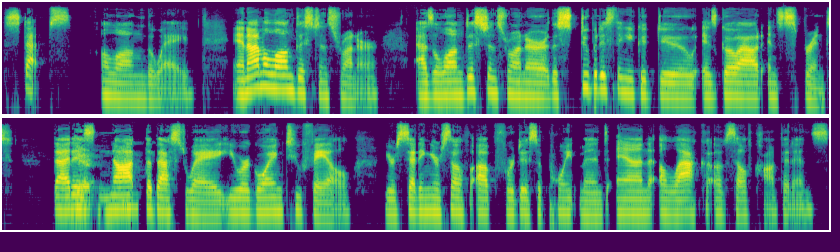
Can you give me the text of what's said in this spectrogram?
steps along the way. And I'm a long distance runner. As a long distance runner, the stupidest thing you could do is go out and sprint. That is not the best way. You are going to fail. You're setting yourself up for disappointment and a lack of self confidence.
